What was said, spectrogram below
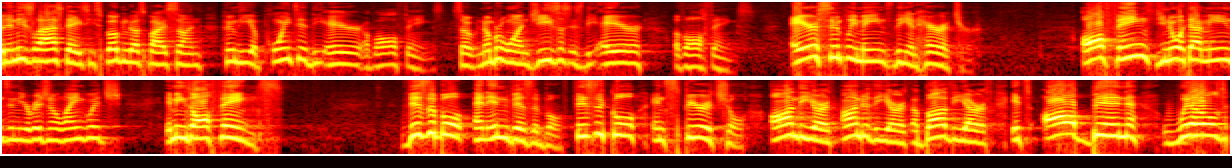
but in these last days, he's spoken to us by his Son, whom he appointed the heir of all things. So, number one, Jesus is the heir of all things. Heir simply means the inheritor. All things, do you know what that means in the original language? It means all things visible and invisible, physical and spiritual, on the earth, under the earth, above the earth. It's all been willed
